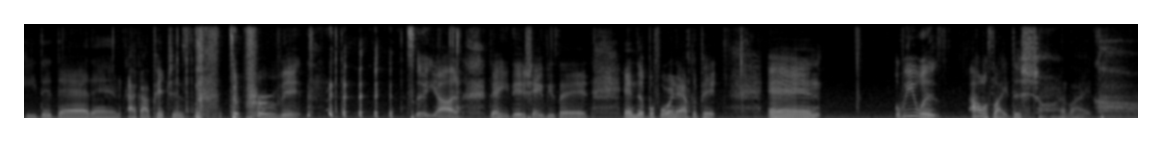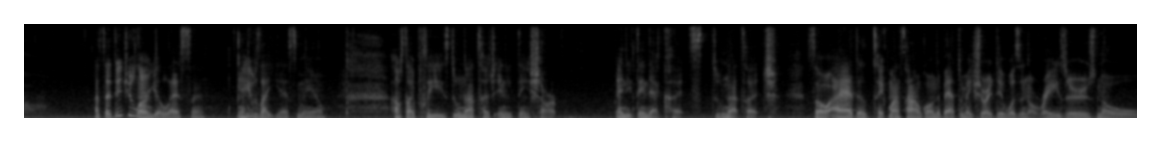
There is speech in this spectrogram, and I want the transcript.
he did that, and I got pictures to prove it. to y'all that he did shave his head and the before and after pic and we was I was like Deshaun like I said, Did you learn your lesson? And he was like, Yes, ma'am. I was like, Please do not touch anything sharp, anything that cuts. Do not touch. So I had to take my time going to the bathroom, make sure there wasn't no razors, no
